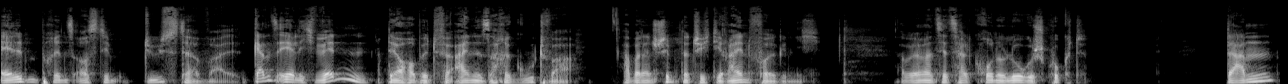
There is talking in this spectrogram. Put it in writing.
Elbenprinz aus dem Düsterwald. Ganz ehrlich, wenn der Hobbit für eine Sache gut war, aber dann stimmt natürlich die Reihenfolge nicht. Aber wenn man es jetzt halt chronologisch guckt, dann,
